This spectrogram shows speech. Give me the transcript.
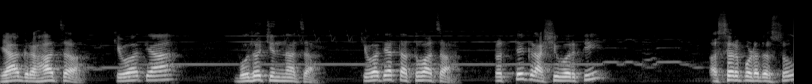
ह्या ग्रहाचा किंवा त्या बोधचिन्हाचा किंवा त्या तत्वाचा प्रत्येक राशीवरती असर पडत असतो.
